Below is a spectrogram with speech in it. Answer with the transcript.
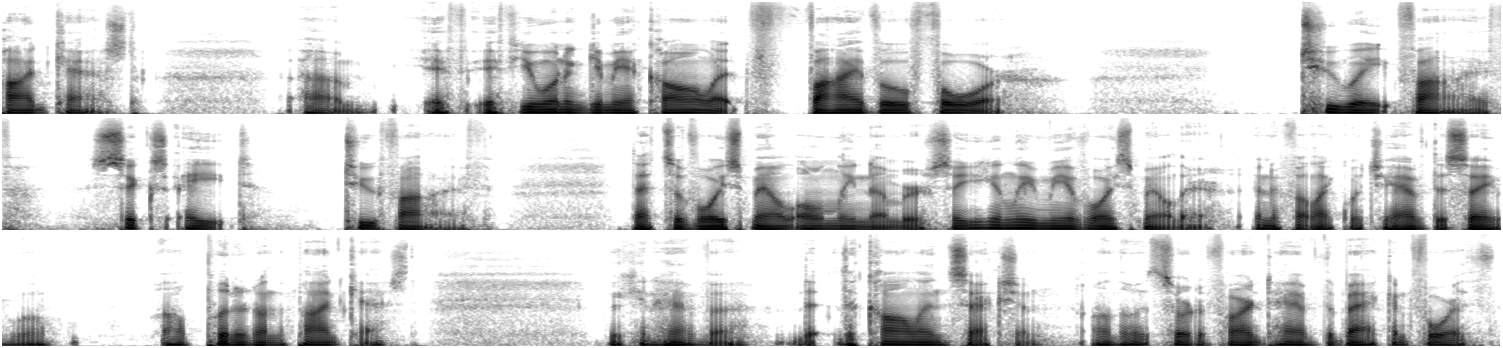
podcast. Um, if, if you want to give me a call at 504 285 6825. That's a voicemail only number. So you can leave me a voicemail there. And if I like what you have to say, well, I'll put it on the podcast. We can have uh, the, the call in section, although it's sort of hard to have the back and forth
